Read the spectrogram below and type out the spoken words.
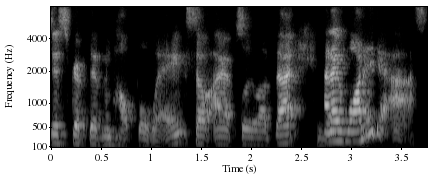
descriptive and helpful way. So I absolutely love that. Hmm. And I wanted to ask,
